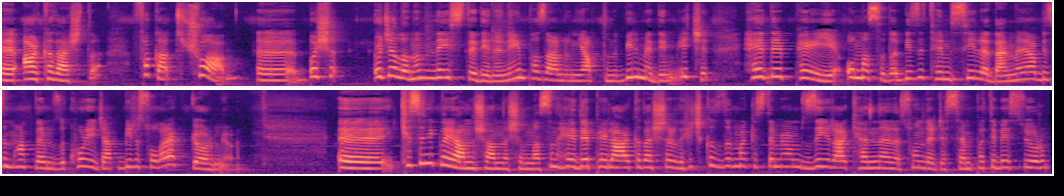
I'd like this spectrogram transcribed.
e, arkadaştı. Fakat şu an e, başı Öcalan'ın ne istediğini, neyin pazarlığını yaptığını bilmediğim için HDP'yi o masada bizi temsil eden veya bizim haklarımızı koruyacak birisi olarak görmüyorum. Ee, kesinlikle yanlış anlaşılmasın. HDP'li arkadaşları da hiç kızdırmak istemiyorum. Zira kendilerine son derece sempati besliyorum.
